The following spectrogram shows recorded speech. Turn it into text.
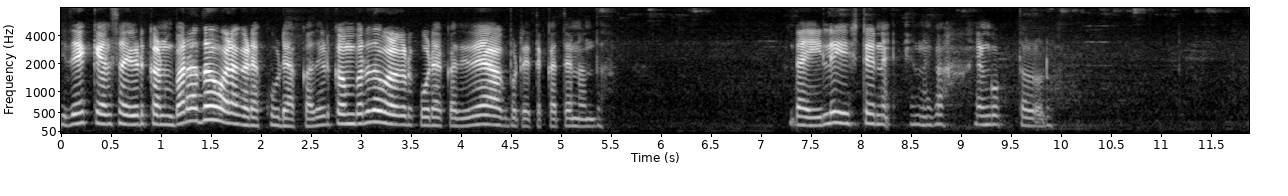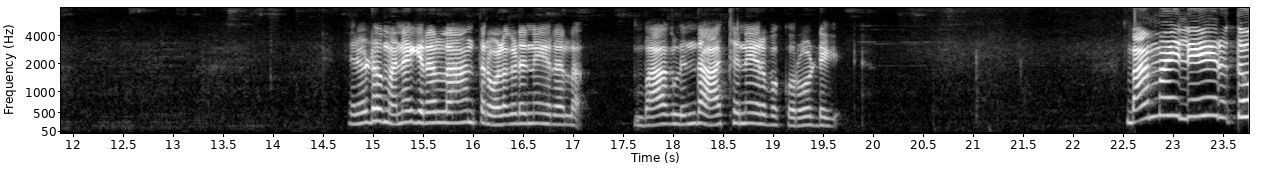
ಇದೇ ಕೆಲಸ ಹಿಡ್ಕೊಂಡು ಬರೋದು, ಒಳಗಡೆ ಕೂಡಿ ಹಾಕೋದು. ಹಿಡ್ಕೊಂಡು ಬರೋದು, ಒಳಗಡೆ ಕೂಡಿ ಹಾಕೋದು. ಇದೇ ಆಗ್ಬಿಟ್ಟೈತೆ ಕತೆ ನಂದು. ಡೈಲಿ ಇಷ್ಟೇ ನನಗ ಹೆಂಗೆ ಹೋಗ್ತಾಳೆ ನೋಡು. ಎರಡು ಮನೆಗಿರಲ್ಲ ಅಂತಾರೆ, ಒಳಗಡೆನೇ ಇರಲ್ಲ. ಬಾಗಿಲಿಂದ ಆಚೆನೇ ಇರಬೇಕು ರೋಡಿಗೆ. ಬಾಮ್ಮ ಇಲ್ಲಿ, ಋತು.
